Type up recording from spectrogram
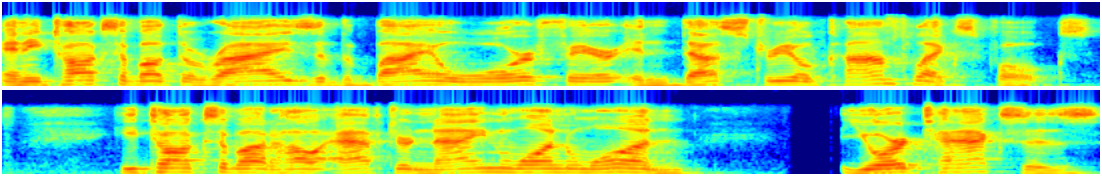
And he talks about the rise of the bio warfare industrial complex, folks. He talks about how after 911, your taxes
